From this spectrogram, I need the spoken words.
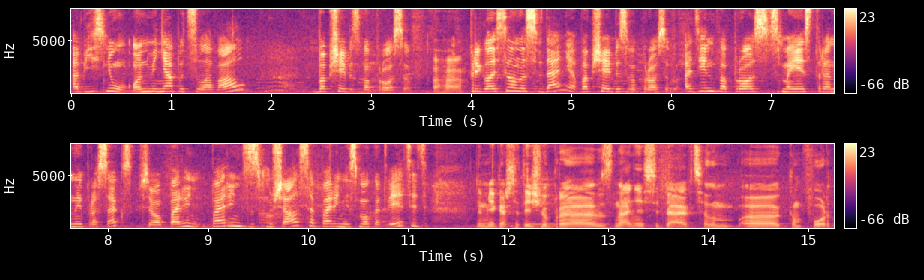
Объясню, он меня поцеловал, вообще без вопросов. Ага. Пригласил на свидание вообще без вопросов. Один вопрос с моей стороны про секс, все, парень, парень засмущался, парень не смог ответить. Но мне кажется, это еще про знание себя и в целом э, комфорт.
